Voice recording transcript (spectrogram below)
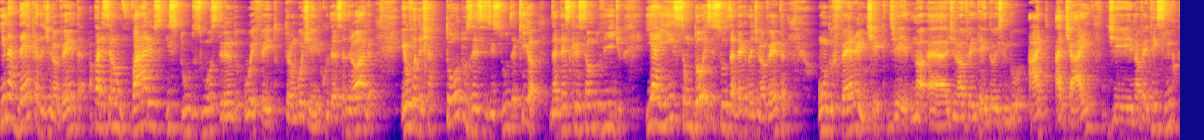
E na década de 90 apareceram vários estudos mostrando o efeito trombogênico dessa droga. Eu vou deixar todos esses estudos aqui ó, na descrição do vídeo. E aí são dois estudos da década de 90 um do Ferencik de, uh, de 92 e do Ajay de 95.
